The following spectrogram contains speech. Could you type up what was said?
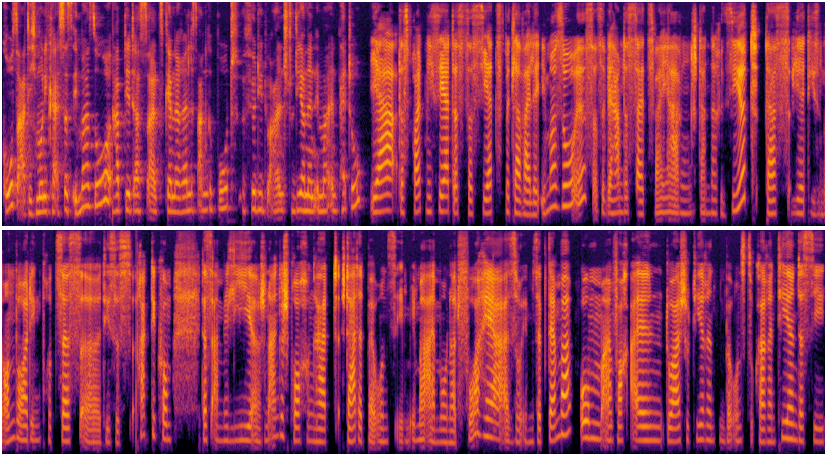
großartig. Monika, ist das immer so? Habt ihr das als generelles Angebot für die dualen Studierenden immer in petto? Ja, das freut mich sehr, dass das jetzt mittlerweile immer so ist. Also wir haben das seit zwei Jahren standardisiert, dass wir diesen Onboarding-Prozess, äh, dieses Praktikum, das Amelie äh, schon angesprochen hat, startet bei uns eben immer einen Monat vorher, also im September, um einfach allen Dualstudierenden Studierenden bei uns zu garantieren, dass sie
